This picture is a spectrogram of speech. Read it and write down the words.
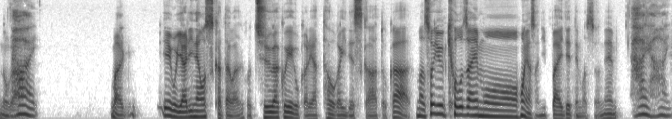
のが、はい。まあ、英語やり直す方は中学英語からやった方がいいですかとか、まあ、そういう教材も本屋さんにいっぱい出てますよね。はいはい。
